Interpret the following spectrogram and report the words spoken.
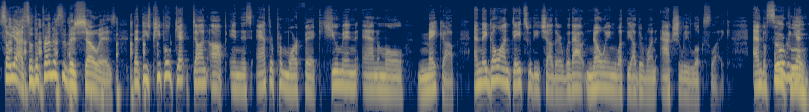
So yeah, so the premise of this show is that these people get done up in this anthropomorphic human animal makeup, and they go on dates with each other without knowing what the other one actually looks like. And before So we get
